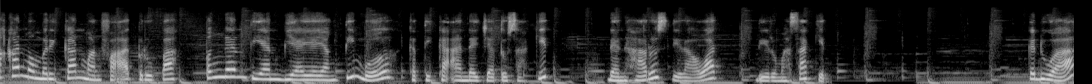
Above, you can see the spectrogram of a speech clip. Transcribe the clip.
akan memberikan manfaat berupa penggantian biaya yang timbul ketika Anda jatuh sakit dan harus dirawat di rumah sakit. Kedua,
